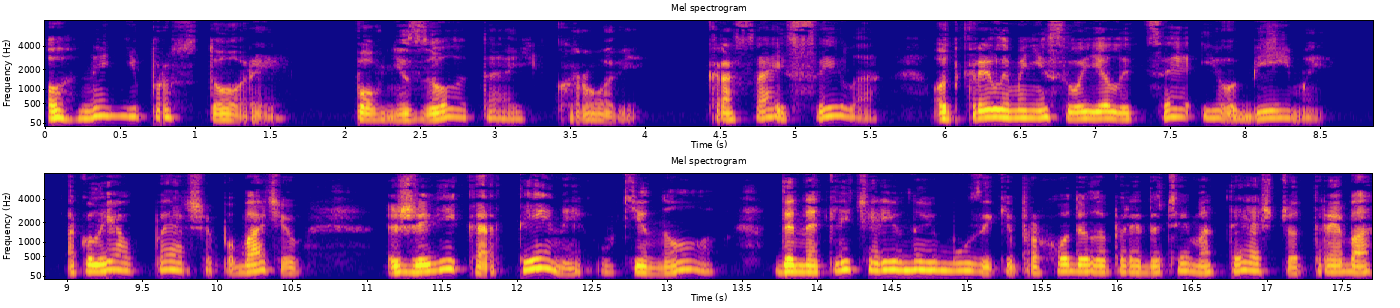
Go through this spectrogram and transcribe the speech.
огненні простори, повні золота й крові, краса й сила відкрили мені своє лице і обійми. А коли я вперше побачив живі картини у кіно, де на тлі чарівної музики проходило перед очима те, що треба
